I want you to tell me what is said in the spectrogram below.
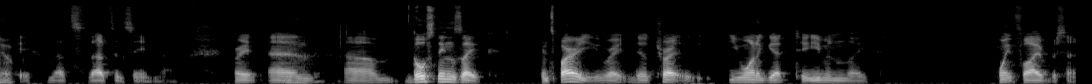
Yeah. okay that's that's insane man right and um those things like inspire you right they'll try you want to get to even like 0.5 percent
